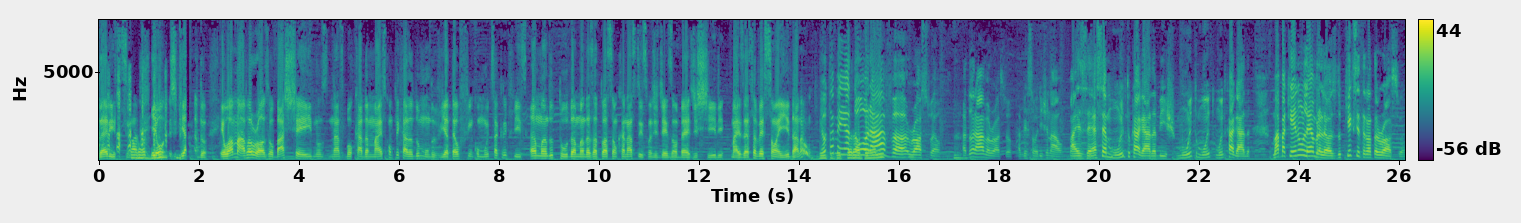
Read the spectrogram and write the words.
Zeríssimo. Parabéns. E eu, viado, eu amava o Roswell, baixei nos, nas bocadas mais complicadas do mundo, vi até o fim com muito sacrifício, amando tudo, amando as atuações canastríssimas de Jason Bad de Shiri, mas essa versão aí dá não. Eu também adorava Roswell. Adorava Roswell, a versão original. Mas essa é muito cagada, bicho. Muito, muito, muito cagada. Mas pra quem não lembra, Leoz, do que, que se trata Roswell?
